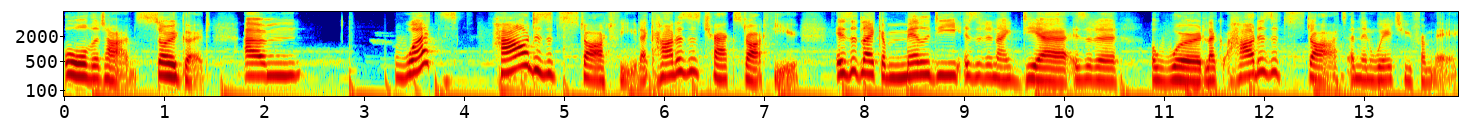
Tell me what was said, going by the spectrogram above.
all the time. So good. Um, what? How does it start for you? Like, how does this track start for you? Is it like a melody? Is it an idea? Is it a a word? Like, how does it start, and then where to from there?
